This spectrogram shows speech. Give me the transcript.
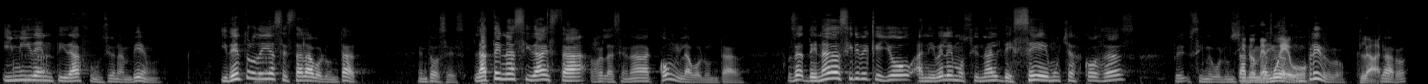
y mi Claro. identidad funcionan bien. Y dentro de ellas está la voluntad. Entonces, la tenacidad está relacionada con la voluntad. O sea, de nada sirve que yo a nivel emocional desee muchas cosas si mi voluntad Si no me muevo. a cumplirlo. Claro.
